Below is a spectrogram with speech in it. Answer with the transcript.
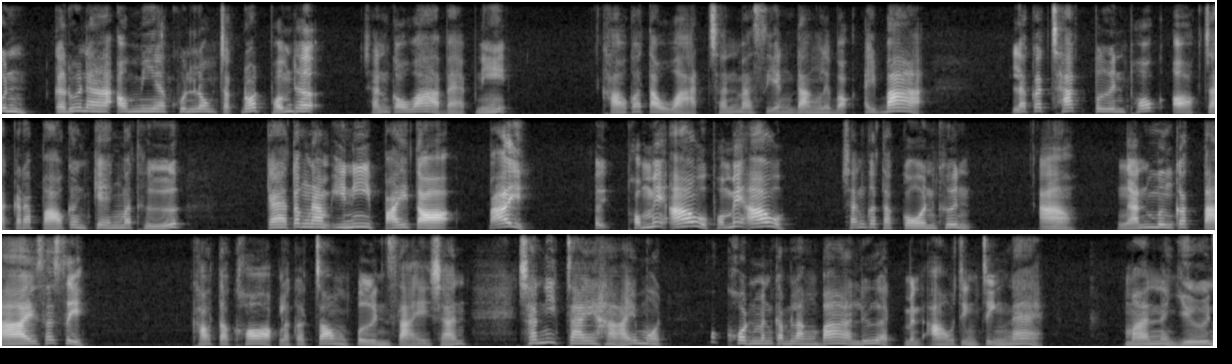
ุณกรุณาเอาเมียคุณลงจากรถผมเถอะ ฉันก็ว่าแบบนี้ เขาก็ตวาดฉันมาเสียงดังเลยบอกไอ้บ้า แล้วก็ชักปืนพกออกจากกระเป๋ากางเกงมาถือ แกต้องนำอีนี่ไปต่อ ไป เอ้ยผมไม่เอา ผมไม่เอา ฉันก็ตะโกนขึ้น อ้าว งั้นมึงก็ตายซะสิ เขาตะคอกแล้วก็จ้องปืนใส่ฉัน ฉันนี่ใจหายหมดว่าคนมันกำลังบ้าเลือด มันเอาจริง ๆ แน่ มันน่ะยืน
